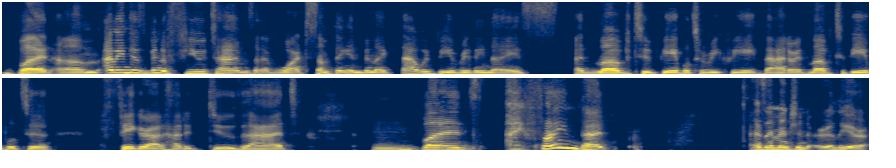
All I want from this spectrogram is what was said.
But um, I mean, there's been a few times that I've watched something and been like, that would be a really nice. I'd love to be able to recreate that, or I'd love to be able to figure out how to do that. Mm. But I find that, as I mentioned earlier,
